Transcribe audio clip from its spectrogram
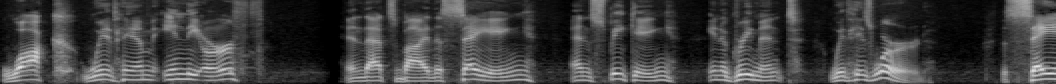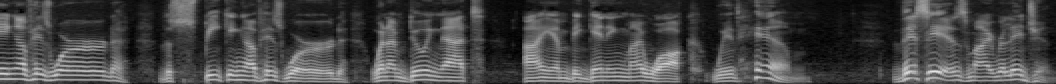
walk with him in the earth. And that's by the saying and speaking in agreement with his word. The saying of his word the speaking of his word. When I'm doing that I am beginning my walk with him. This is my religion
